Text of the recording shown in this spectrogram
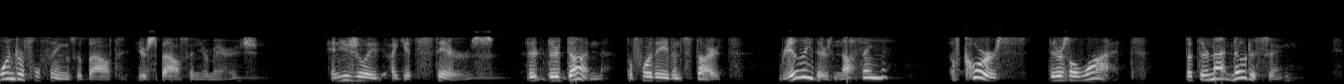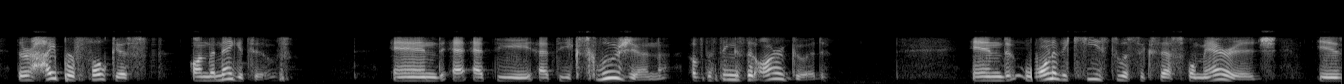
wonderful things about your spouse and your marriage. And usually I get stares. They're, they're done before they even start. Really? There's nothing? Of course, there's a lot, but they're not noticing. They're hyper-focused on the negative and at, at, the, at the exclusion of the things that are good and one of the keys to a successful marriage is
